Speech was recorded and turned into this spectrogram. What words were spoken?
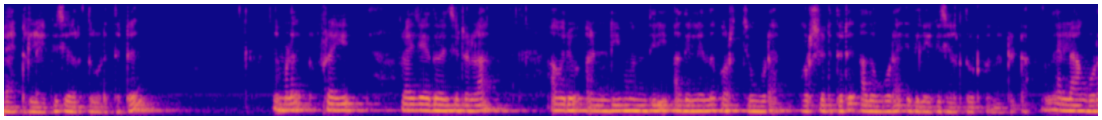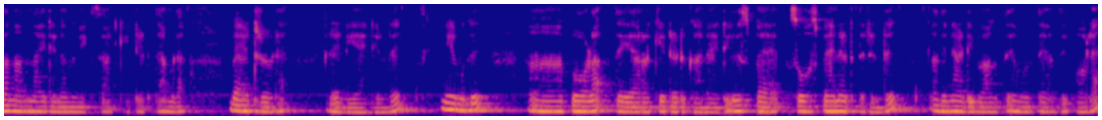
ബാറ്ററിലേക്ക് ചേർത്ത് കൊടുത്തിട്ട് നമ്മൾ ഫ്രൈ ഫ്രൈ ചെയ്ത് വെച്ചിട്ടുള്ള ആ ഒരു അണ്ടി മുന്തിരി അതിൽ നിന്ന് കുറച്ചും കൂടെ കുറച്ചെടുത്തിട്ട് അതും കൂടെ ഇതിലേക്ക് ചേർത്ത് കൊടുക്കുന്നുണ്ട് കേട്ടോ. എല്ലാം കൂടെ നന്നായിട്ട് തന്നെ ഒന്ന് മിക്സ് ആക്കിയിട്ട് എടുത്ത് നമ്മുടെ ബാറ്ററി ഇവിടെ റെഡി ആയിട്ടുണ്ട്. ഇനി നമുക്ക് പോള തയ്യാറാക്കിയിട്ട് എടുക്കാനായിട്ട് ഒരു സ്പാ സോസ് പാൻ എടുത്തിട്ടുണ്ട്. അതിന്റെ അടിഭാഗത്ത് നമ്മൾ ഇതുപോലെ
